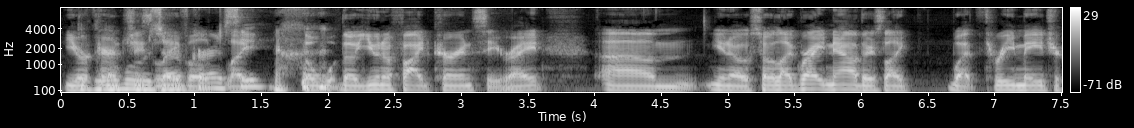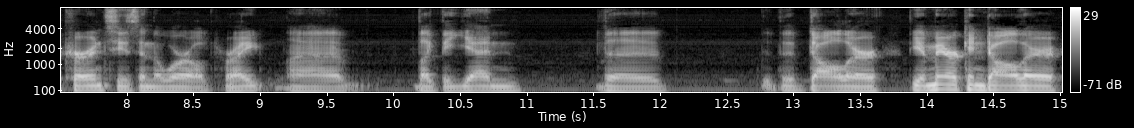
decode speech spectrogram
your currency is labeled currency? like the the unified currency, right? Um, you know, so like right now, there's like what three major currencies in the world, right? Uh, like the yen, the the dollar, the American dollar,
